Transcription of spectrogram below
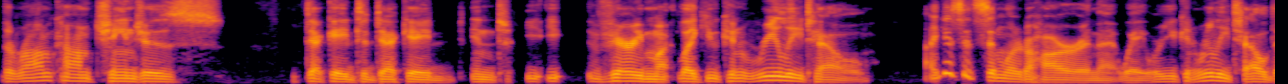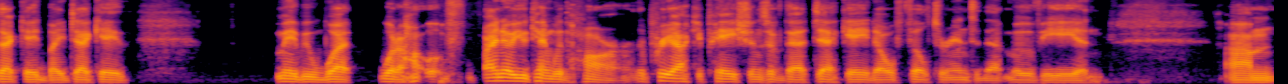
the rom com changes decade to decade in y- very much. Like you can really tell. I guess it's similar to horror in that way, where you can really tell decade by decade, maybe what what a, I know you can with horror. The preoccupations of that decade all filter into that movie, and um,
